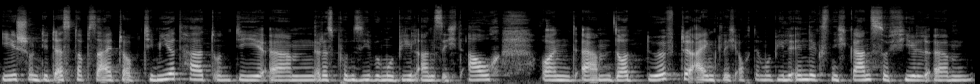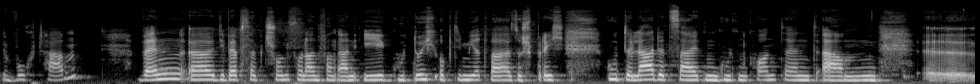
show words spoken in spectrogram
eh schon die Desktop-Seite optimiert hat und die ähm, responsive Mobilansicht auch. Und ähm, dort dürfte eigentlich auch der mobile Index nicht ganz so viel ähm, Wucht haben haben, wenn äh, die Website schon von Anfang an eh gut durchoptimiert war, also sprich gute Ladezeiten, guten Content, ähm, äh,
